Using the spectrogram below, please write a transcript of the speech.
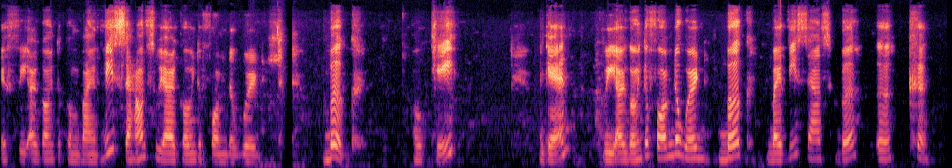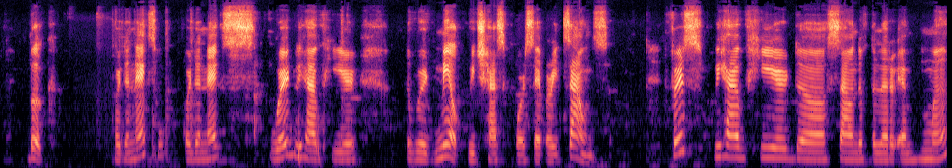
If we are going to combine these sounds, we are going to form the word book. Okay. Again, we are going to form the word book by these sounds b, e, k. Book. For the next for the next word we have here the word milk which has four separate sounds. First, we have here the sound of the letter M, m,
